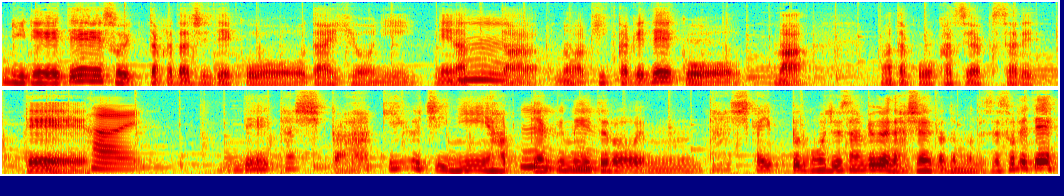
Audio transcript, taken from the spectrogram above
リレーでそういった形でこう代表に、ね、なったのがきっかけでこう、まあ、またこう活躍されて、はい、で確か秋口に 800m を、うんうん、確か1分53秒ぐらいで走られたと思うんですね。それで、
